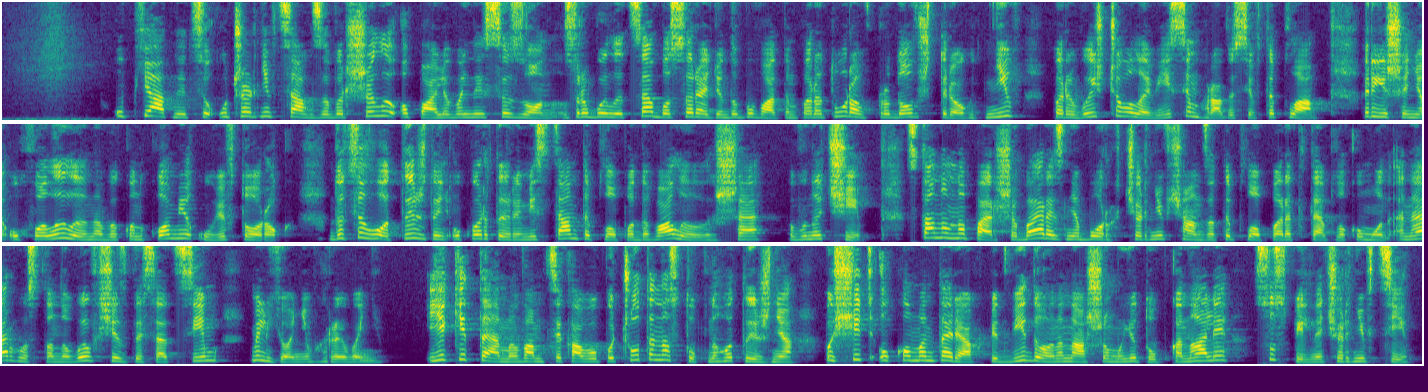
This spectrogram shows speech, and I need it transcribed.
У п'ятницю у Чернівцях завершили опалювальний сезон. Зробили це, бо середньодобова температура впродовж трьох днів перевищувала 8 градусів тепла. Рішення ухвалили на виконкомі у вівторок. До цього тиждень у квартири містян тепло подавали лише вночі. Станом на 1 березня борг чернівчан за тепло перед теплокомуненерго становив 67 мільйонів гривень. Які теми вам цікаво почути наступного тижня? Пишіть у коментарях під відео на нашому Ютуб каналі Суспільне Чернівці.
